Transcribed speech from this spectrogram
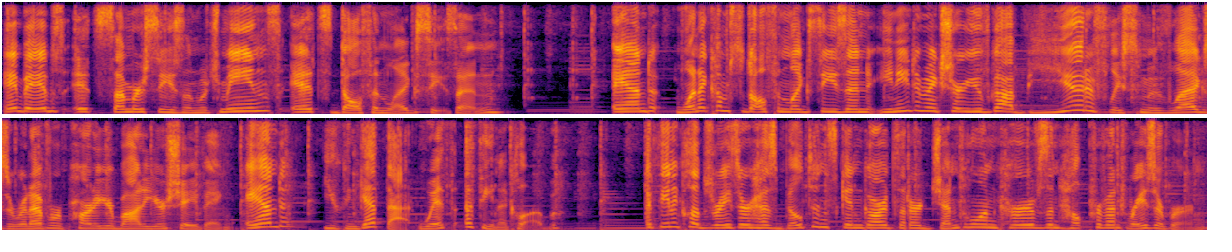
Hey babes, it's summer season, which means it's dolphin leg season. And when it comes to dolphin leg season, you need to make sure you've got beautifully smooth legs or whatever part of your body you're shaving. And you can get that with Athena Club. Athena Club's razor has built in skin guards that are gentle on curves and help prevent razor burn.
